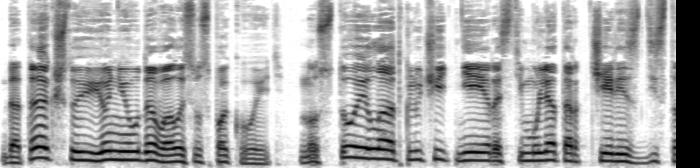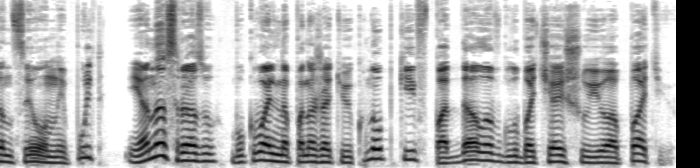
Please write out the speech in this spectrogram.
Да так, что ее не удавалось успокоить. Но стоило отключить нейростимулятор через дистанционный пульт, и она сразу, буквально по нажатию кнопки, впадала в глубочайшую апатию,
